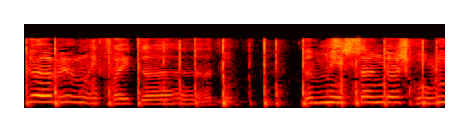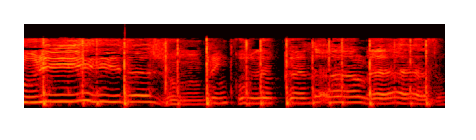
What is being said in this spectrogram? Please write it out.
cabelo enfeitado de miçangas coloridas, um brinco de cada lado,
